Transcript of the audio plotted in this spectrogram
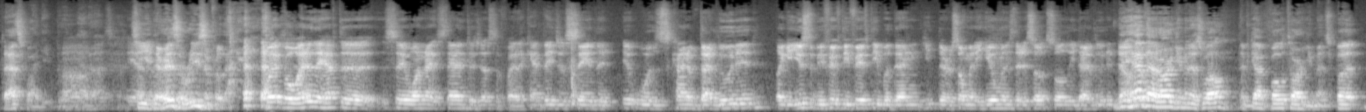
That's why they bring Oh, that up. yeah. See, there is a reason for that. but, but why do they have to say one night stand to justify that? Can't they just say that it was kind of diluted? Like it used to be 50 50, but then he, there are so many humans that it's so slowly diluted they down. have that argument as well. They've got both arguments, but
